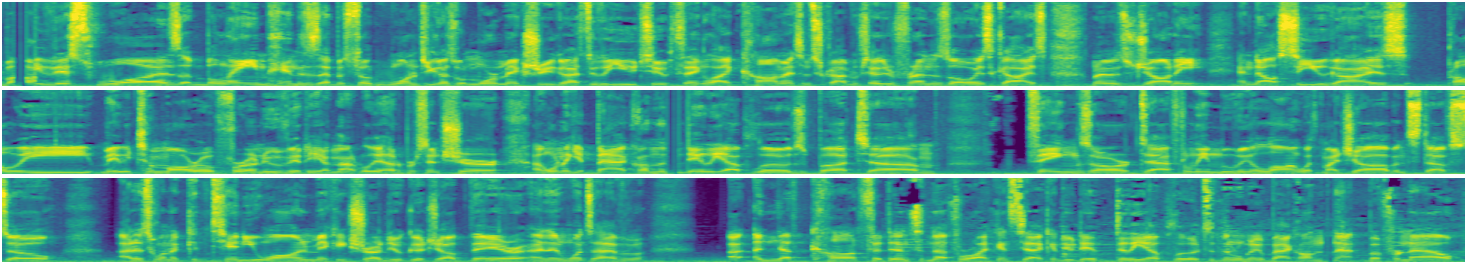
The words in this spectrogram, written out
Everybody, this was Blame Him. This is episode one. If you guys want more, make sure you guys do the YouTube thing. Like, comment, subscribe, and share with your friends as always, guys. My name is Johnny, and I'll see you guys probably maybe tomorrow for a new video. I'm not really 100% sure. I want to get back on the daily uploads, but um, things are definitely moving along with my job and stuff, so I just want to continue on making sure I do a good job there, and then once I have a, enough confidence enough where I can say I can do daily uploads, and then we'll get back on that. But for now,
